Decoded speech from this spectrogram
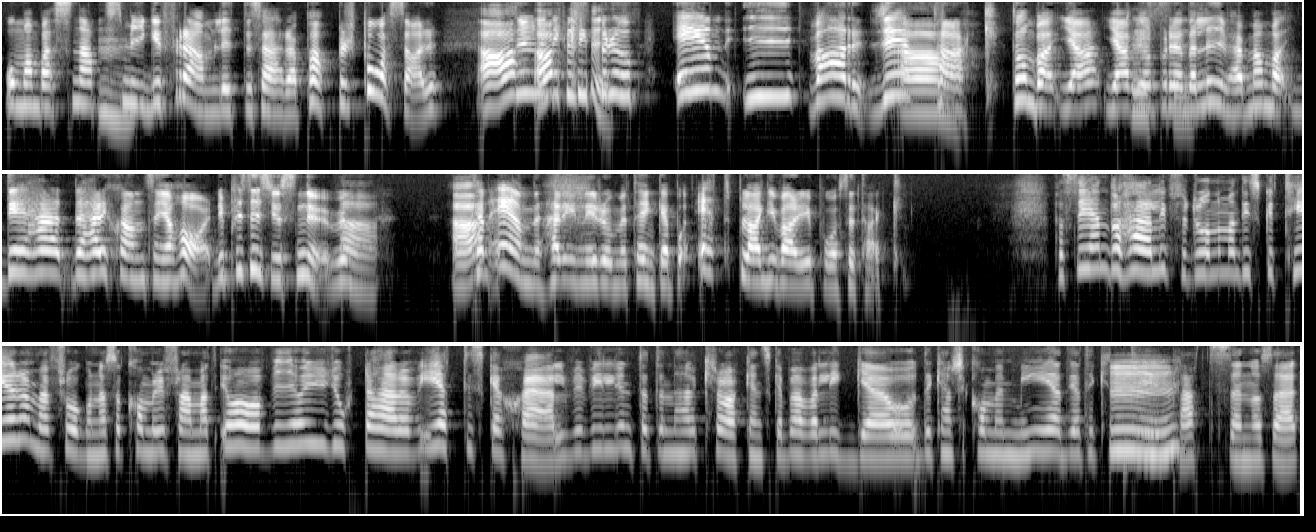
Och man bara snabbt mm. smyger fram lite så här papperspåsar. Ja, du, ja, vi precis. klipper upp en i varje, ja. tack! De bara, ja, ja vi håller på att rädda liv här. Man bara, det här, det här är chansen jag har. Det är precis just nu. Ja. Kan en här inne i rummet tänka på ett plagg i varje påse, tack? Fast det är ändå härligt, för då när man diskuterar de här frågorna så kommer det fram att ja, vi har ju gjort det här av etiska skäl. Vi vill ju inte att den här kraken ska behöva ligga och det kanske kommer media till, mm. platsen och så här.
